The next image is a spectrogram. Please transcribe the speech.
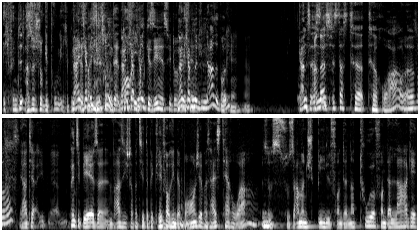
Ich finde, Hast du schon getrunken? Ich hab Nein, ich habe nicht getrunken. Doch, Nein, ich habe nur- hab gesehen, jetzt, wie du Nein, ich habe nur die Nase drin. Okay, ja. ganz Ist, anders. das, ist das Ter Terroir oder sowas? Ja, ter äh, prinzipiell ist ein wahnsinnig strapazierter Begriff auch in der Branche. Was heißt Terroir? Also das Zusammenspiel von der Natur, von der Lage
